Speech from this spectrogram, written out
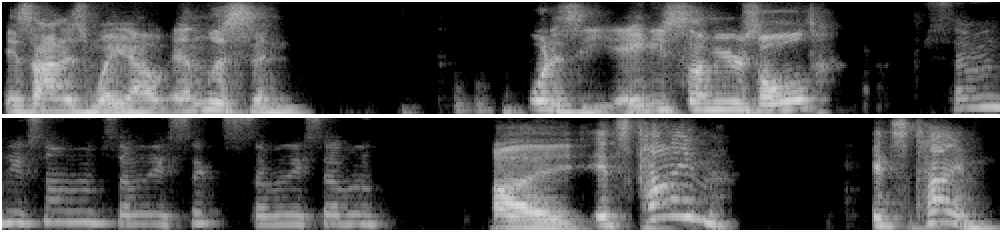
is on his way out. And listen, what is he? 80 some years old? 70 something, 76, 77. Uh it's time. It's time.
